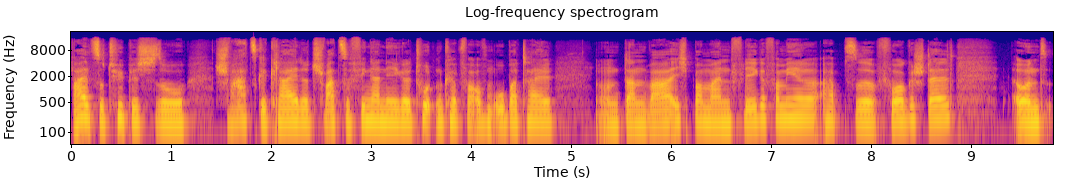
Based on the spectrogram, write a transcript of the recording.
halt so typisch so schwarz gekleidet, schwarze Fingernägel, Totenköpfe auf dem Oberteil. Und dann war ich bei meinen Pflegefamilie, hab sie vorgestellt und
